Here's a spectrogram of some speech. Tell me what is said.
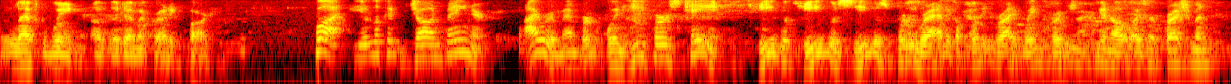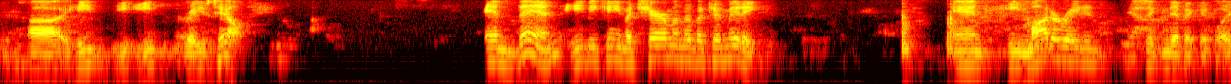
left wing of the Democratic Party. But you look at John Boehner. I remember when he first came, he was he was he was pretty radical, pretty right wing, pretty you know as a freshman, uh, he, he he raised hell. And then he became a chairman of a committee and he moderated significantly,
